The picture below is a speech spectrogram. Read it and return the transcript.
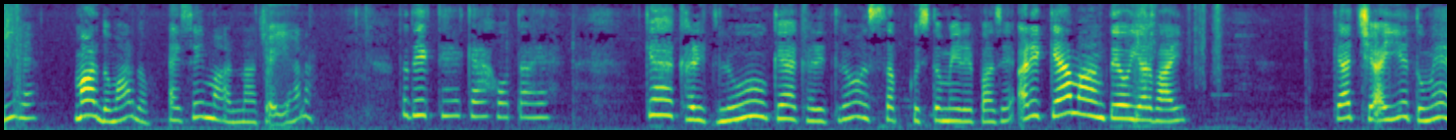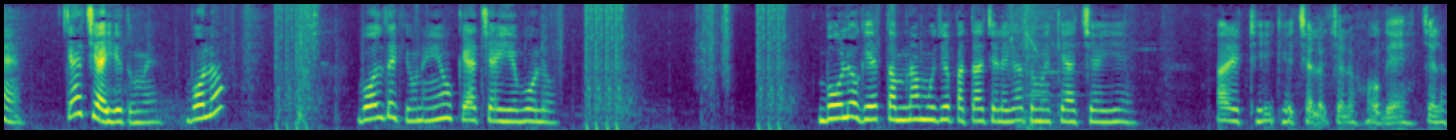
ही है। मार दो मार दो। ऐसे ही मारना चाहिए, है ना? तो देखते हैं क्या होता है। क्या खरीद लूँ, क्या खरीद लूँ? सब कुछ तो मेरे पास है। अरे, क्या मांगते हो यार भाई? क्या चाहिए तुम्हें? क्या चाहिए तुम्हें? बोलो। बोलते क्यों नहीं हो? क्या चाहिए? बोलो। बोलोगे, तब ना मुझे पता चलेगा तुम्हें क्या चाहिए। अरे ठीक है, चलो चलो, हो गए, चलो।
